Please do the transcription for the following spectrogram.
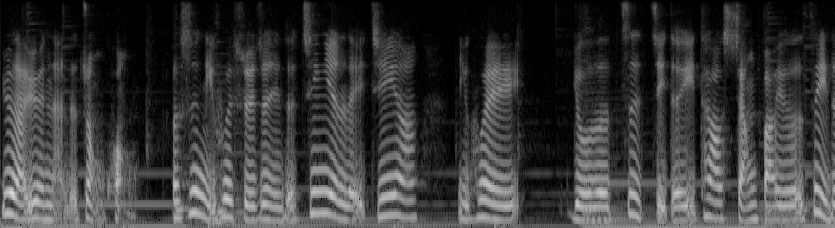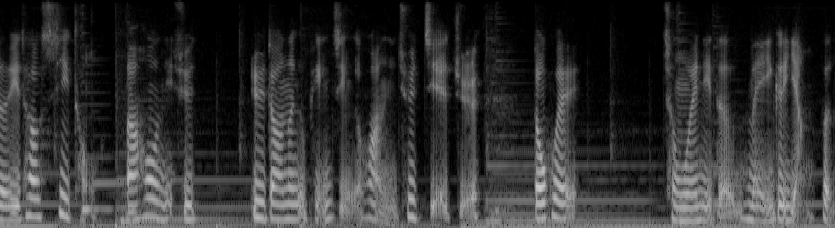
越来越难的状况，而是你会随着你的经验累积啊，你会有了自己的一套想法，有了自己的一套系统，然后你去遇到那个瓶颈的话，你去解决，都会成为你的每一个养分。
